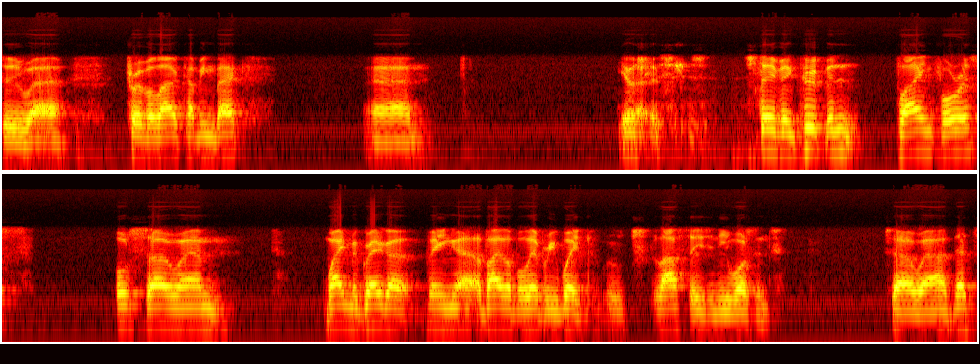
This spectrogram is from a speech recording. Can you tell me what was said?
to uh, Trevor Lowe coming back. Um, Yes. Uh, Stephen Koopman playing for us. Also, um, Wayne McGregor being uh, available every week, which last season he wasn't. So uh, that's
